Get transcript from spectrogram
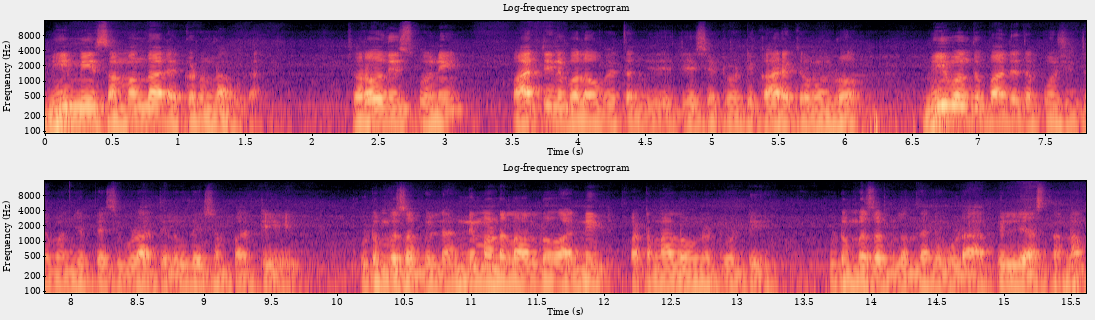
మీ మీ సంబంధాలు ఎక్కడున్నా కూడా చొరవ తీసుకొని పార్టీని బలోపేతం చే- చేసేటువంటి కార్యక్రమంలో మీ వంతు బాధ్యత పోషించమని చెప్పేసి కూడా తెలుగుదేశం పార్టీ కుటుంబ సభ్యులు అన్ని మండలాల్లో అన్ని పట్టణాల్లో ఉన్నటువంటి కుటుంబ సభ్యులందరినీ కూడా అప్పీల్ చేస్తున్నాం.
